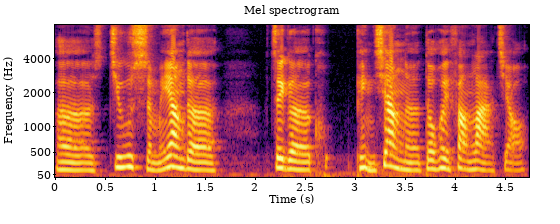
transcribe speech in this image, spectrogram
呃，几乎什么样的这个。品相呢都会放辣椒。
